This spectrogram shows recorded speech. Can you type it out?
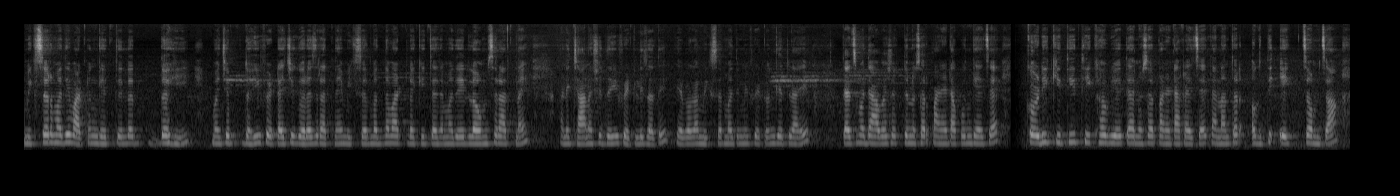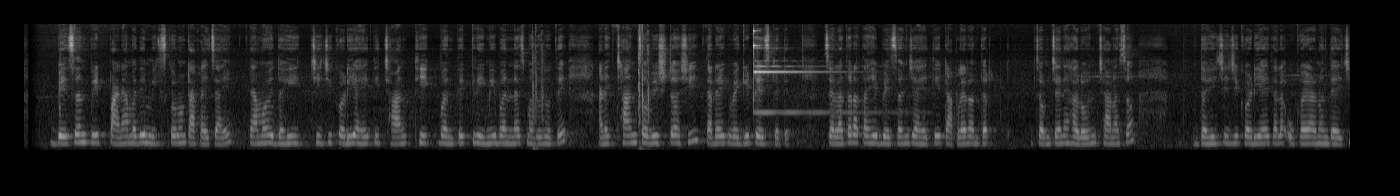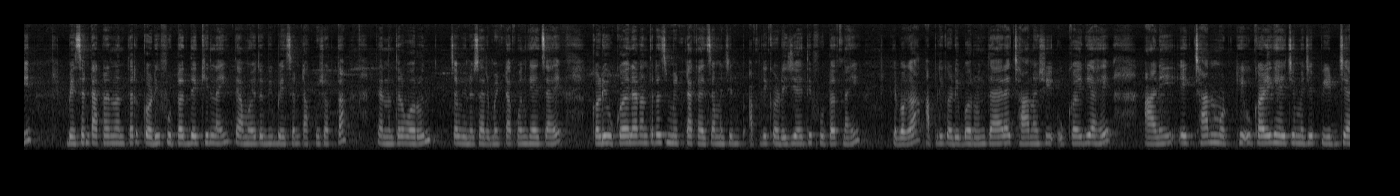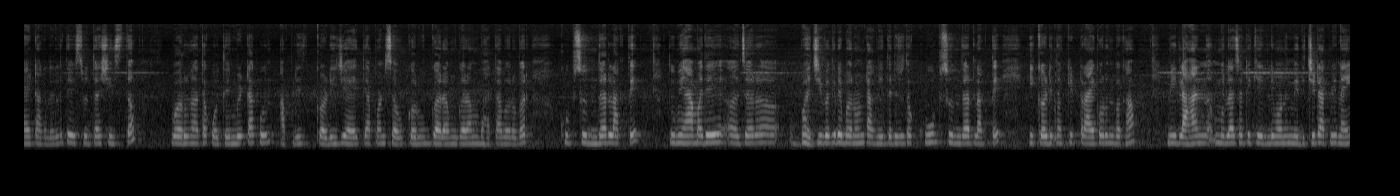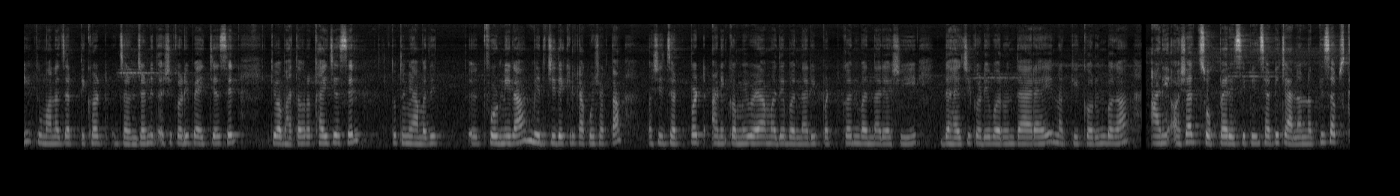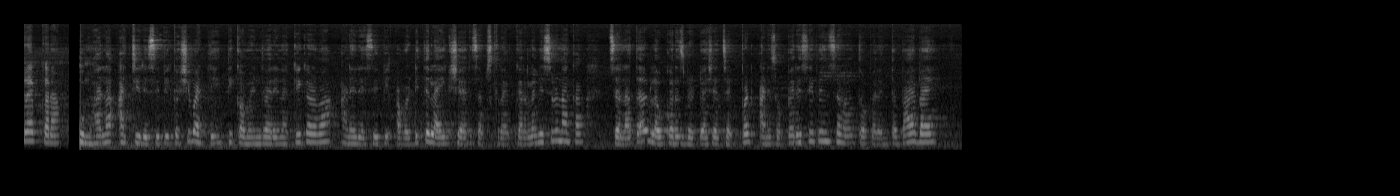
मिक्सरमध्ये वाटून घेतलेलं दही. म्हणजे दही फेटायची गरज राहत नाही. मिक्सरमधनं वाटलं की त्याच्यामध्ये लम्स राहत नाही आणि छान अशी दही फेटली जाते. हे बघा मिक्सरमध्ये मी फेटून घेतलं आहे. त्याचमध्ये आवश्यकतेनुसार पाणी टाकून घ्यायचं आहे. कढी किती थिक हवी आहे त्यानुसार पाणी टाकायचं आहे. त्यानंतर अगदी एक चमचा बेसन पीठ पाण्यामध्ये मिक्स करून टाकायचं आहे. त्यामुळे दहीची जी कढी आहे ती छान थिक बनते क्रीमी बनण्यास मदत होते आणि छान चविष्ट अशी त्याला एक वेगळी टेस्ट येते. चला तर आता हे बेसन जे आहे ते टाकल्यानंतर चमच्याने हलवून छान असं दहीची जी कढी आहे त्याला उकळी आणून द्यायची. बेसन टाकल्यानंतर कढी फुटत देखील नाही त्यामुळे तुम्ही बेसन टाकू शकता. त्यानंतर वरून चवीनुसार मीठ टाकून घ्यायचं आहे. कढी उकळल्यानंतरच मीठ टाकायचं म्हणजे आपली कढी जी आहे ती फुटत नाही. हे बघा आपली कढी बनवून तयार आहे छान अशी उकळली आहे. आणि एक छान मोठी उकाळी घ्यायची म्हणजे पीठ जे आहे टाकलेलं ते सुद्धा शिजतं. वरून आता कोथिंबीर टाकून आपली कढी जी आहे ती आपण सर्व करू. गरम गरम भाताबरोबर खूप सुंदर लागते. तुम्ही ह्यामध्ये जर भजी वगैरे बनवून टाकली तरीसुद्धा खूप सुंदर लागते. ही कढी नक्की ट्राय करून बघा. मी लहान मुलासाठी केली म्हणून मिरची टाकली नाही. तुम्हाला जर तिखट झणझणीत अशी कढी प्यायची असेल किंवा भातावर खायची असेल तर तुम्ही यामध्ये फोडणीला मिरची देखील टाकू शकता. अशी झटपट आणि कमी वेळामध्ये बनणारी पटकन बनणारी अशी ही दह्याची कढी बनवून तयार आहे. नक्की करून बघा. आणि अशाच सोप्या रेसिपींसाठी चॅनल नक्की सबस्क्राईब करा. तुम्हाला आजची रेसिपी कशी वाटली ती कमेंटद्वारे नक्की कळवा. आणि रेसिपी आवडली तर लाईक शेअर सबस्क्राईब करायला विसरू नका. चला तर लवकरच भेटू अशा झटपट आणि सोप्या रेसिपींसह. तोपर्यंत बाय बाय.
